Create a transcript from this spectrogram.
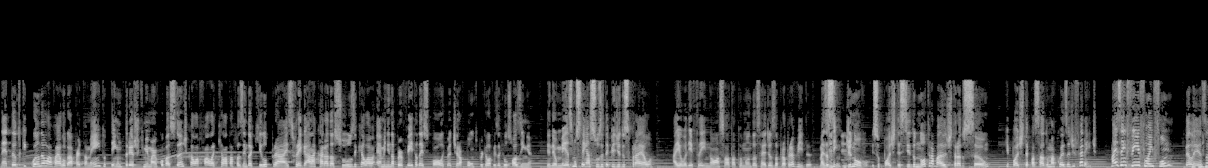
Né? Tanto que quando ela vai alugar apartamento, tem um trecho que me marcou bastante, que ela fala que ela tá fazendo aquilo pra esfregar na cara da Suzy que ela é a menina perfeita da escola, que vai tirar ponto porque ela fez aquilo sozinha. Entendeu? Mesmo sem a Suzy ter pedido isso pra ela. Aí eu olhei e falei, nossa, ela tá tomando as rédeas da própria vida. Mas assim, Uhum. de novo, isso pode ter sido no trabalho de tradução, que pode ter passado uma coisa diferente. Mas enfim, flum flum, beleza.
